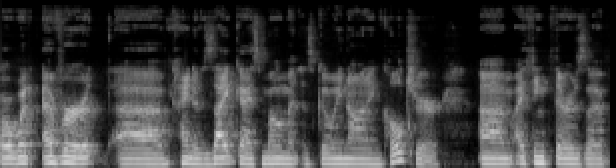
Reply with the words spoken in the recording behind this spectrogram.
or whatever uh, kind of zeitgeist moment is going on in culture, um, I think there's a,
